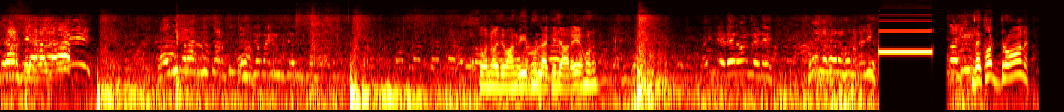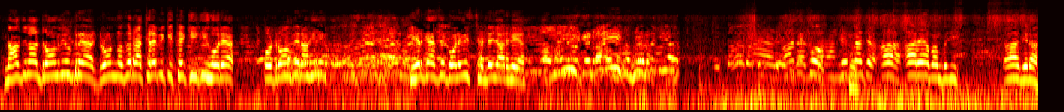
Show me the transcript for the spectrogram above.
ਚੜਦੀ ਕਰਾ ਜਾ ਨਹੀਂ ਵੀ ਕਰਾ ਨਹੀਂ ਚੜਦੀ ਕਰਾ ਬਾਈ ਰੁਕ ਜਾ ਰੁਕ ਜਾ ਸੋ ਨੌਜਵਾਨ ਵੀਰ ਨੂੰ ਲੈ ਕੇ ਜਾ ਰਹੇ ਆ ਹੁਣ। ਨੇੜੇ ਰਹੋ ਨੇੜੇ। ਨੇੜੇ ਰਹੋ ਦੇਖੋ ਡਰੋਨ ਨਾਲ ਦੀ ਨਾਲ ਡਰੋਨ ਵੀ ਉੱਡ ਰਿਹਾ ਡਰੋਨ ਨਜ਼ਰ ਰੱਖ ਰਿਹਾ ਵੀ ਕਿੱਥੇ ਕੀ ਕੀ ਹੋ ਰਿਹਾ ਉਹ ਡਰੋਨ ਦੇ ਰਾਹੀਂ ਟੀਅਰ ਗੈਸ ਦੇ ਗੋਲੇ ਵੀ ਛੱਡੇ ਜਾ ਰਹੇ ਆ। ਆ ਦੇਖੋ ਖੇਤਾਂ 'ਚ ਆ ਆ ਰਿਹਾ ਬੰਬ ਜੀ। ਆ ਜਿਹੜਾ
